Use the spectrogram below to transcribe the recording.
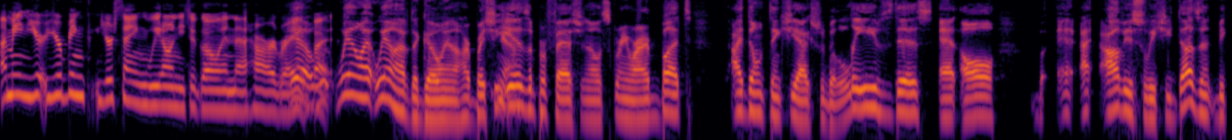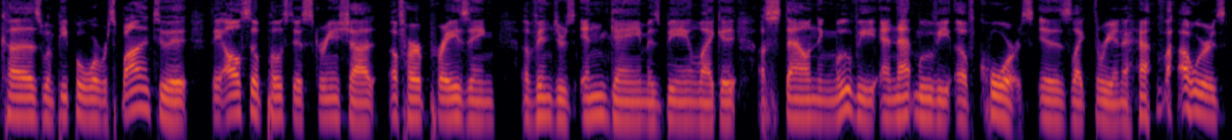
I mean, you're you're being you're saying we don't need to go in that hard, right? Yeah, but we, we don't we don't have to go in hard, but she Yeah. is a professional screenwriter. But I don't think she actually believes this at all. But obviously, she doesn't because when people were responding to it, they also posted a screenshot of her praising Avengers Endgame as being like a astounding movie, and that movie, of course, is like three and a half hours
